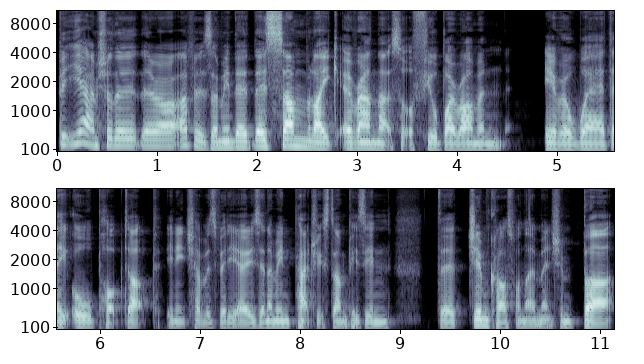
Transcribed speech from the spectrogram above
but yeah, I'm sure there there are others. I mean, there, there's some like around that sort of fueled by ramen era where they all popped up in each other's videos, and I mean, Patrick Stump is in the gym class one that I mentioned, but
